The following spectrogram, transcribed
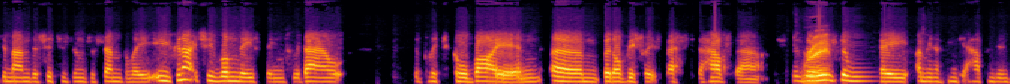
demand a citizens assembly you can actually run these things without the political buy-in, um, but obviously it's best to have that. So there right. is a way. I mean, I think it happened in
